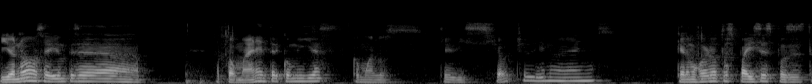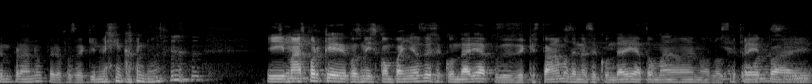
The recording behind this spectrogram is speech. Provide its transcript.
Y yo no, o sea, yo empecé a, a tomar, entre comillas, como a los que 18, 19 años. Que a lo mejor en otros países pues es temprano, pero pues aquí en México no. Y Sí, más porque, pues, mis compañeros de secundaria, pues, desde que estábamos en la secundaria tomaban, o los Ya de pones prepa. y-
